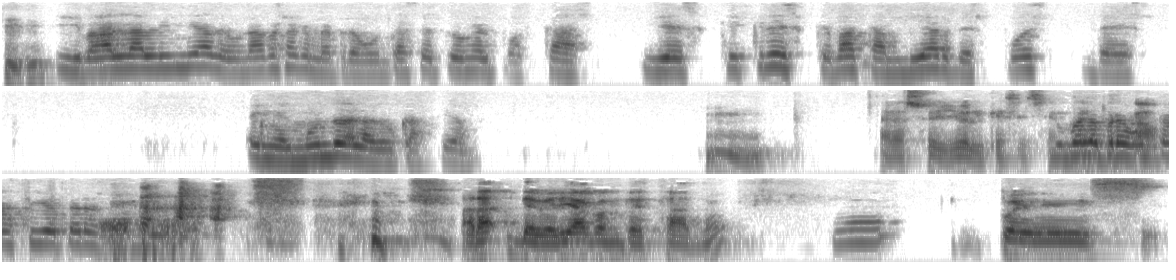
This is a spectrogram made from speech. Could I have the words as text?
y va en la línea de una cosa que me preguntaste tú en el podcast y es ¿qué crees que va a cambiar después de esto en el mundo de la educación? Mm. Ahora soy yo el que se Tú siente me lo preguntaste y yo te respondí. Ahora debería contestar, ¿no? Mm, Pues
